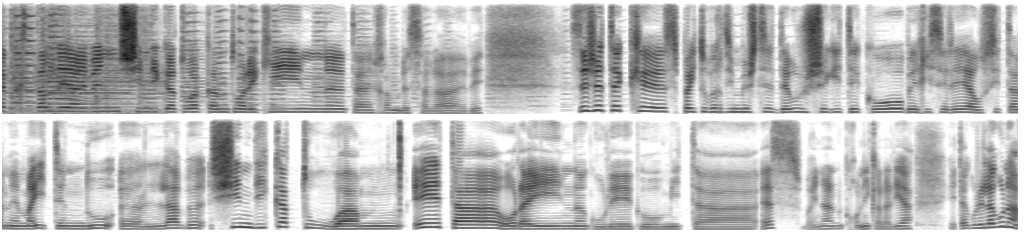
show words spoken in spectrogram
Gorriak taldea hemen sindikatuak kantuarekin eta erran bezala, ebe. Zegetek spaitu berdin beste deus egiteko berriz ere hauzitan emaiten du uh, lab sindikatua. Eta orain gure gomita ez, bainan kronikalaria eta gure laguna.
